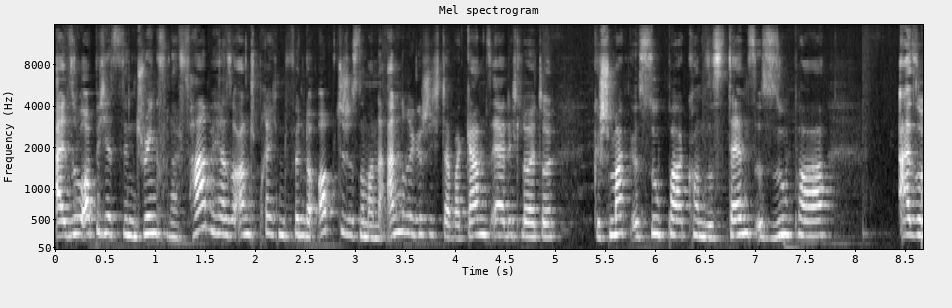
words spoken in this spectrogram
Also ob ich jetzt den Drink von der Farbe her so ansprechend finde, optisch ist nochmal eine andere Geschichte, aber ganz ehrlich, Leute, Geschmack ist super, Konsistenz ist super. Also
